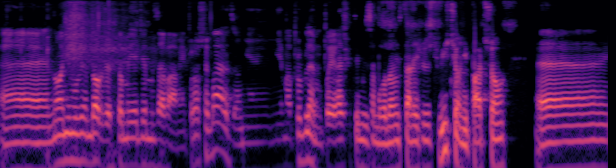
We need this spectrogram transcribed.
E, no oni mówią, dobrze, to my jedziemy za wami. Proszę bardzo, nie, nie ma problemu. Pojechaliśmy tymi samochodami, staliśmy rzeczywiście, oni patrzą, e,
